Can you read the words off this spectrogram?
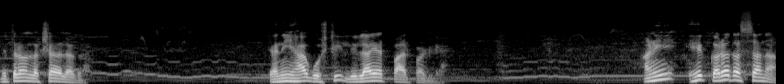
मित्रांनो लक्षात आलं का? त्यांनी ह्या गोष्टी लिलायत पार पाडल्या. आणि हे करत असताना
